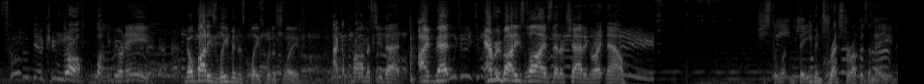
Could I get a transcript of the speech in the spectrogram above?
Throw a fucking grenade! Nobody's leaving this place with a slave. I can promise you that. I bet everybody's lives that are chatting right now. She still they even dressed her up as a maid.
